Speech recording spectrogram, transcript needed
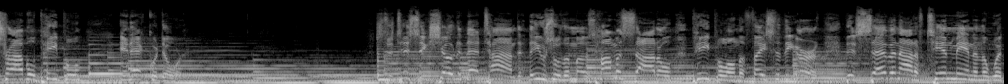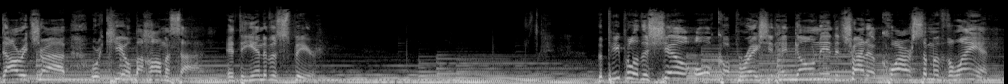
tribal people in Ecuador Statistics showed at that time that these were the most homicidal people on the face of the earth. That seven out of ten men in the Wadari tribe were killed by homicide at the end of a spear. The people of the Shell Oil Corporation had gone in to try to acquire some of the land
